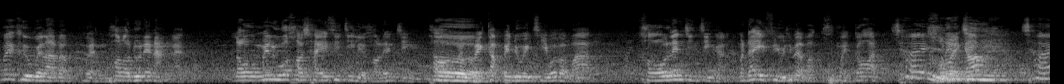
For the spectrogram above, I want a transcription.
ไม่คือเวลาแบบเหมือนพอเราดูในหนังอะเราไม่รู้ว่าเขาใช้ CG หรือเขาเล่นจริง พอเออเหมือนไปกลับไปดูอีกทีว่าแบบว่าเขาเล่นจริง ๆอะมันได้อีกฟิลที่แบบว่าโอ้ my god ใช่โอ้ my จริง god ใช่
